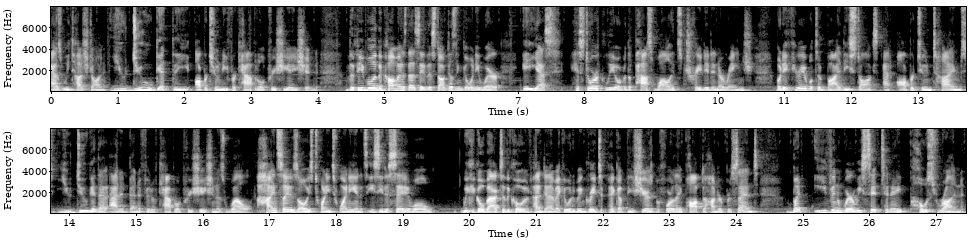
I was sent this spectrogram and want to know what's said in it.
as we touched on, you do get the opportunity for capital appreciation. The people in the comments that say this stock doesn't go anywhere, eh, yes, historically over the past while it's traded in a range, but if you're able to buy these stocks stocks at opportune times, you do get that added benefit of capital appreciation as well. Hindsight is always 2020, and it's easy to say, well, we could go back to the COVID pandemic. It would have been great to pick up these shares before they popped 100%. But even where we sit today, post run,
